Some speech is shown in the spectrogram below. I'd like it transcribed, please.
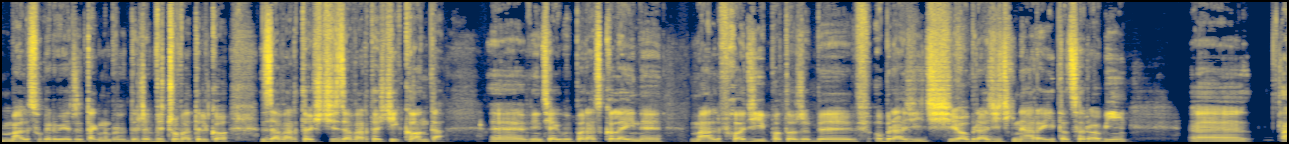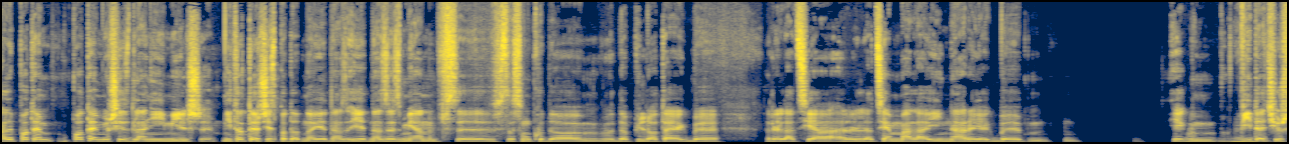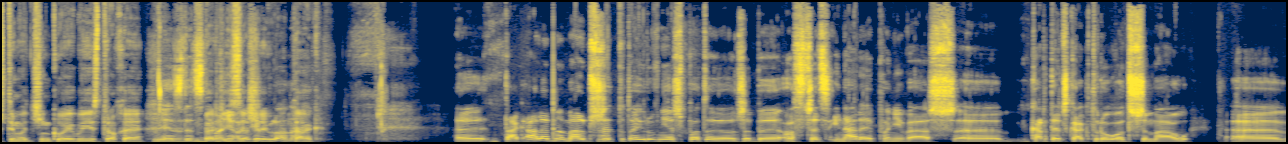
Mal sugeruje, że tak naprawdę, że wyczuwa tylko zawartość, zawartość ich konta. E, więc jakby po raz kolejny Mal wchodzi po to, żeby obrazić, obrazić Inarę i to, co robi ale potem, potem już jest dla niej milszy. I to też jest podobno jedna, jedna ze zmian w, w stosunku do, do pilota, jakby relacja, relacja Mala i Nary jakby jakby widać już w tym odcinku jakby jest trochę jest bardziej zażyła. Tak. E, tak, ale Mal przyszedł tutaj również po to, żeby ostrzec Inary, ponieważ e, karteczka, którą otrzymał e,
